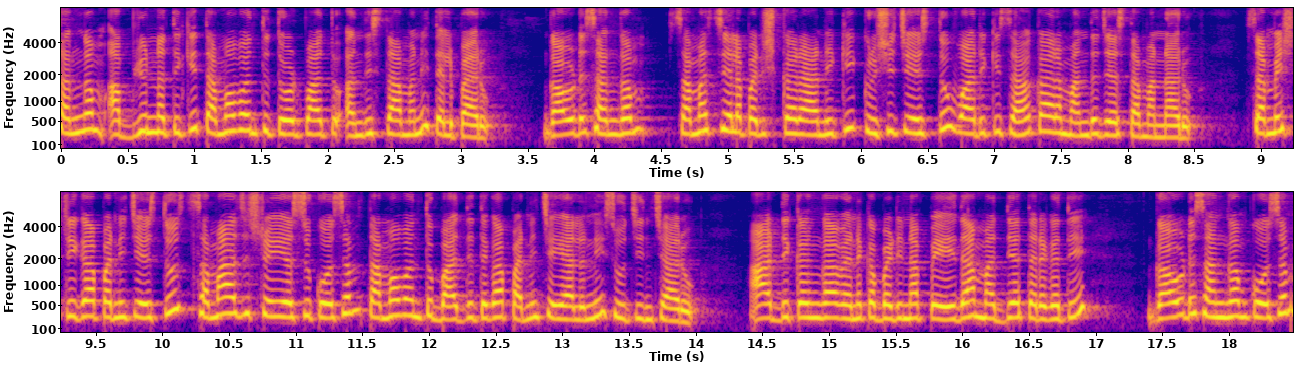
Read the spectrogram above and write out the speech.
సంఘం అభ్యున్నతికి తమ వంతు తోడ్పాటు అందిస్తామని తెలిపారు. గౌడ సంఘం సమస్యల పరిష్కారానికి కృషి చేస్తూ వారికి సహకారం అందజేస్తామన్నారు. సమిష్టిగా పనిచేస్తూ సమాజ శ్రేయస్సు కోసం తమ వంతు బాధ్యతగా పనిచేయాలని సూచించారు. ఆర్థికంగా వెనుకబడిన పేద మధ్య తరగతి గౌడ సంఘం కోసం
